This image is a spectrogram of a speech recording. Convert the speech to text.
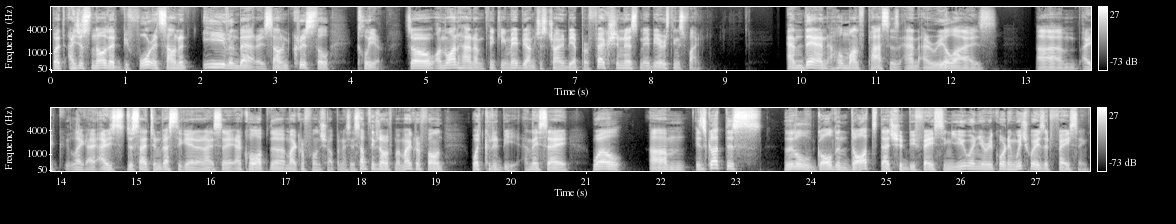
But I just know that before it sounded even better. It sounded crystal clear. So on one hand, I'm thinking maybe I'm just trying to be a perfectionist. Maybe everything's fine. And then a whole month passes, and I realize, um, I like I, I decide to investigate, and I say I call up the microphone shop, and I say something's wrong with my microphone. What could it be? And they say, well, um, it's got this little golden dot that should be facing you when you're recording. Which way is it facing?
